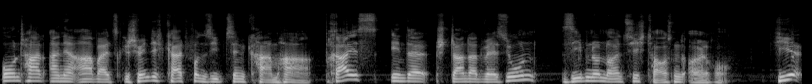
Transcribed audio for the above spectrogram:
und hat eine Arbeitsgeschwindigkeit von 17 km/h. Preis in der Standardversion 97.000 Euro. Hier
